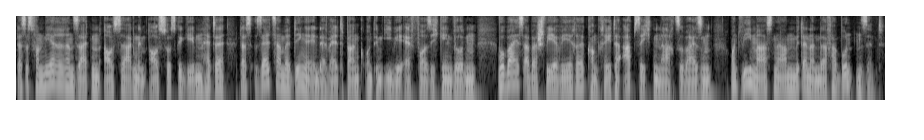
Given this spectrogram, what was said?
dass es von mehreren Seiten Aussagen im Ausschuss gegeben hätte, dass seltsame Dinge in der Weltbank und im IWF vor sich gehen würden, wobei es aber schwer wäre, konkrete Absichten nachzuweisen und wie Maßnahmen miteinander verbunden sind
